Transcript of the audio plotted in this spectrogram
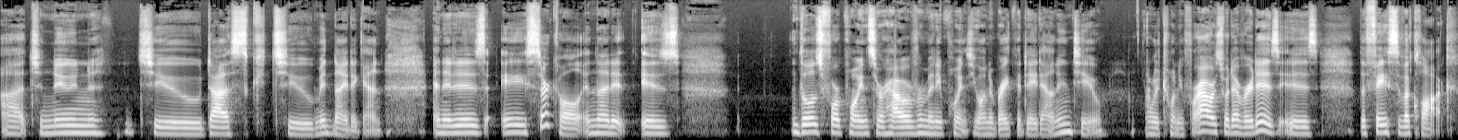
uh, to noon, to dusk, to midnight again. And it is a circle in that it is those four points, or however many points you want to break the day down into, or 24 hours, whatever it is, it is the face of a clock.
